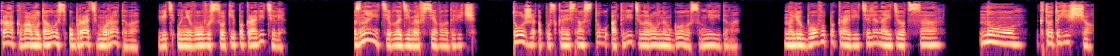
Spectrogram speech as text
Как вам удалось убрать Муратова, ведь у него высокие покровители? Знаете, Владимир Всеволодович, тоже, опускаясь на стул, ответила ровным голосом Нелидова. На любого покровителя найдется, ну, кто-то еще.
